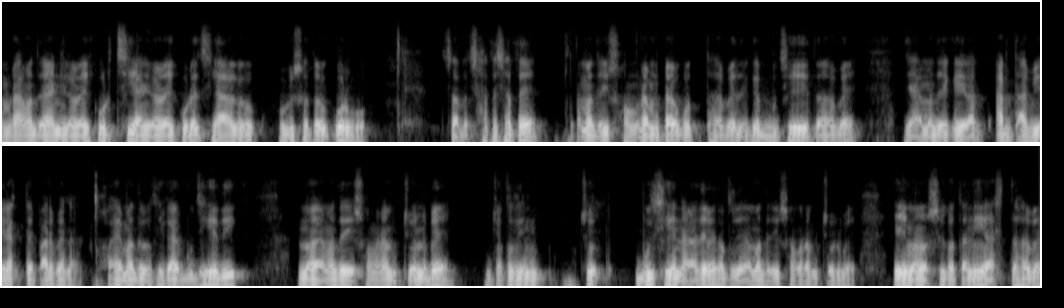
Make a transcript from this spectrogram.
আমরা আমাদের আইনি লড়াই করছি, আইনি লড়াই করেছি আগেও ভবিষ্যতেও করব। সাথে সাথে সাথে আমাদের এই সংগ্রামটাও করতে হবে, এদেরকে বুঝিয়ে দিতে হবে যে আমাদেরকে এরা আর দাবিয়ে রাখতে পারবে না। হয় আমাদের অধিকার বুঝিয়ে দিক নয়, আমাদের এই সংগ্রাম চলবে। যতদিন বুঝিয়ে না দেবে, ততদিন আমাদের এই সংগ্রাম চলবে। এই মানসিকতা নিয়ে আসতে হবে,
